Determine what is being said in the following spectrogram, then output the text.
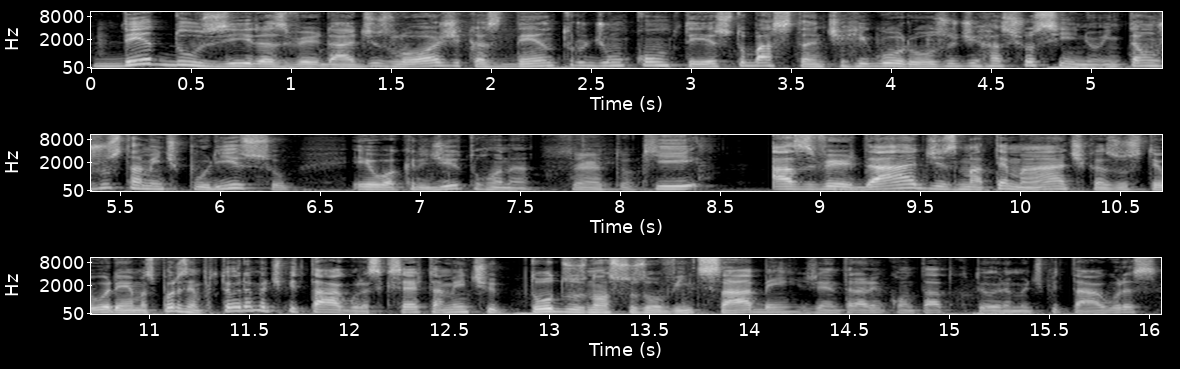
deduzir as verdades lógicas dentro de um contexto bastante rigoroso de raciocínio. Então, justamente por isso, eu acredito, Ronan, Certo. que as verdades matemáticas, os teoremas, por exemplo, o teorema de Pitágoras, que certamente todos os nossos ouvintes sabem, já entraram em contato com o teorema de Pitágoras.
